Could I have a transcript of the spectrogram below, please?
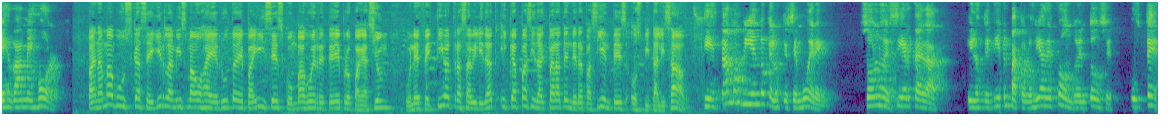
les va mejor Panamá busca seguir la misma hoja de ruta de países con bajo RT de propagación, una efectiva trazabilidad y capacidad para atender a pacientes hospitalizados. Si estamos viendo que los que se mueren son los de cierta edad y los que tienen patologías de fondo, entonces usted,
